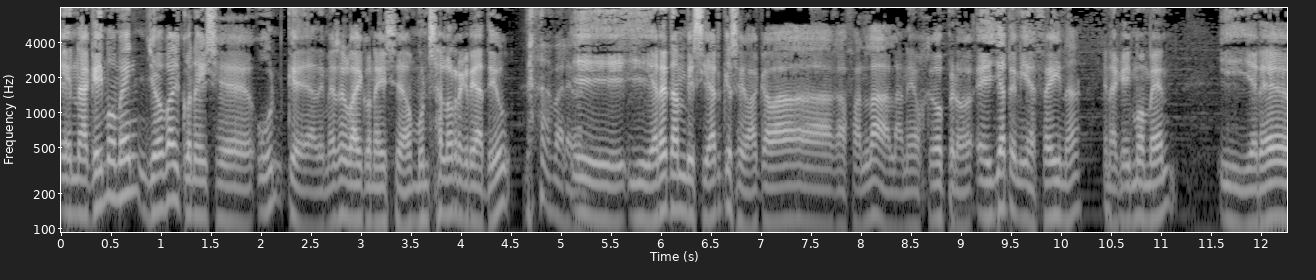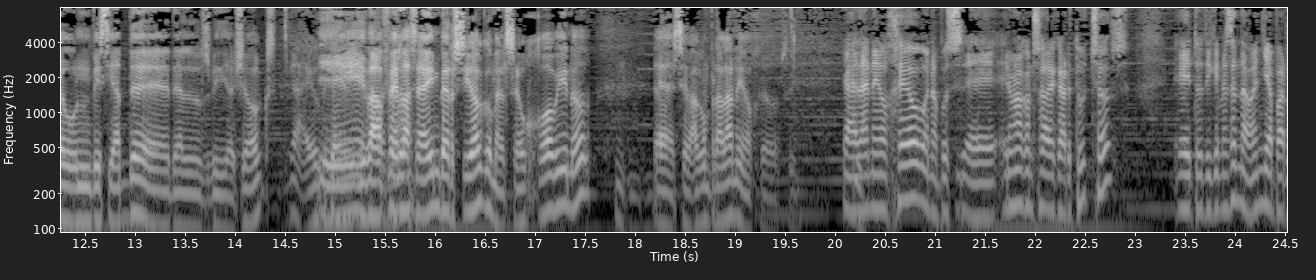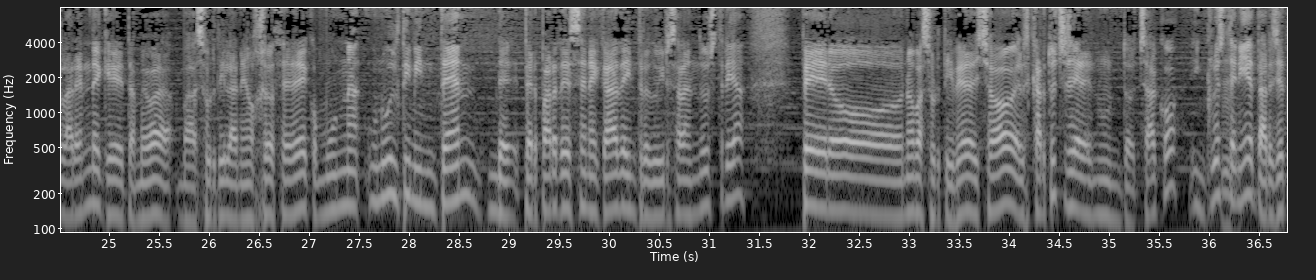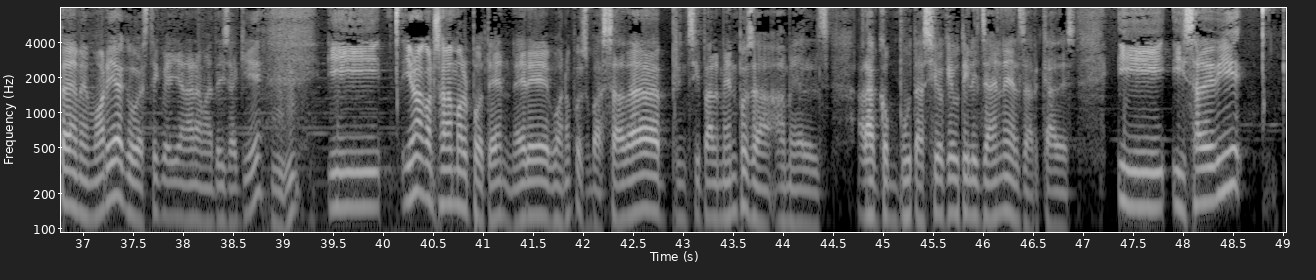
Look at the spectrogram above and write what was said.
En aquell moment jo vaig conèixer un, que a més el vaig conèixer en un saló recreatiu, vale, vale. i, i era tan viciat que se va acabar agafant la, la Neo Geo, però ell ja tenia feina en aquell moment i era un viciat de, dels videojocs Ja, i, tenia i va fer no? la seva inversió com el seu hobby, no? eh, se va comprar la Neo Geo, sí. Ja, la Neo Geo, bueno, pues, eh, era una consola de cartutxos, eh, tot i que més endavant ja parlarem de que també va, va sortir la Neo Geo CD com una, un últim intent de, per part de SNK d'introduir-se a la indústria, però no va sortir bé això. Els cartutxos eren un totxaco, inclús tenia targeta de memòria, que ho estic veient ara mateix aquí, i, i una consola molt potent. Era bueno, pues, basada principalment pues, a, amb els, a la computació que utilitzaven els arcades. I, i s'ha de dir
